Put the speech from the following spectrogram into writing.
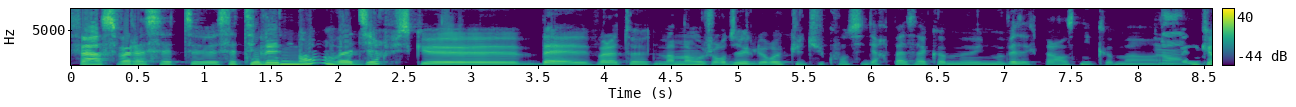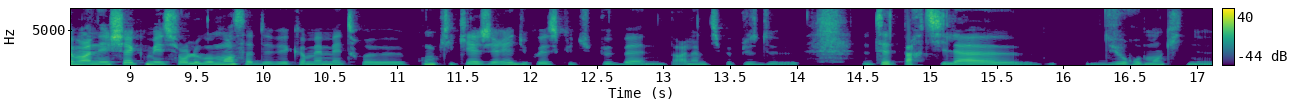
enfin voilà cet euh, cet événement, on va dire, puisque bah, voilà toi maintenant aujourd'hui avec le recul, tu considères pas ça comme une mauvaise expérience ni comme un ni comme un échec, mais sur le moment, ça devait quand même être euh, compliqué à gérer. Du coup, est-ce que tu peux bah, nous parler un petit peu plus de, de cette partie-là euh, du roman qui ne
